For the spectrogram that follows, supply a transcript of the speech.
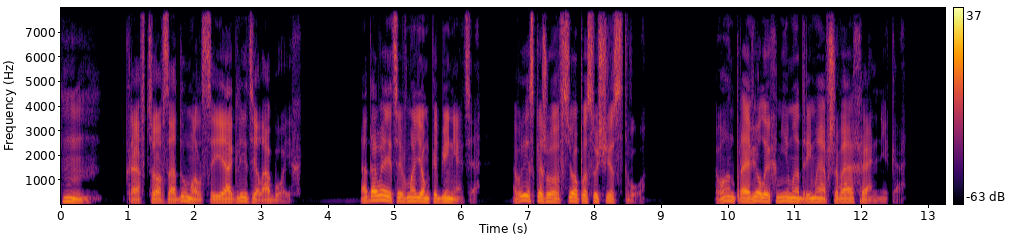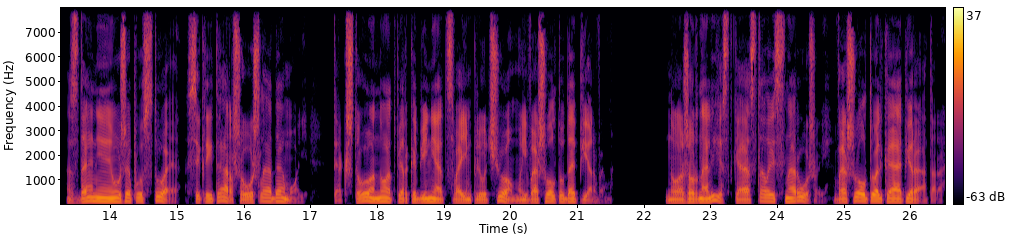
«Хм...» — Кравцов задумался и оглядел обоих. «А давайте в моем кабинете. Выскажу все по существу. Он провел их мимо дремавшего охранника. Здание уже пустое, секретарша ушла домой, так что он отпер кабинет своим ключом и вошел туда первым. Но журналистка осталась снаружи, вошел только оператор.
